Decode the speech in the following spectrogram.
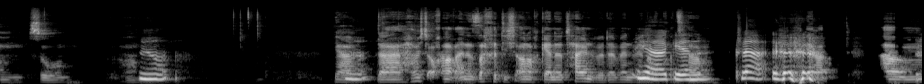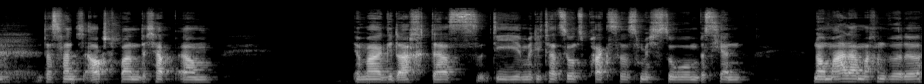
ähm, so. Ähm, ja. Ja. Ja, da habe ich auch noch eine Sache, die ich auch noch gerne teilen würde, wenn wir ja, noch kurz gerne. haben. Klar. ja, ähm, das fand ich auch spannend. Ich habe ähm, immer gedacht, dass die Meditationspraxis mich so ein bisschen normaler machen würde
